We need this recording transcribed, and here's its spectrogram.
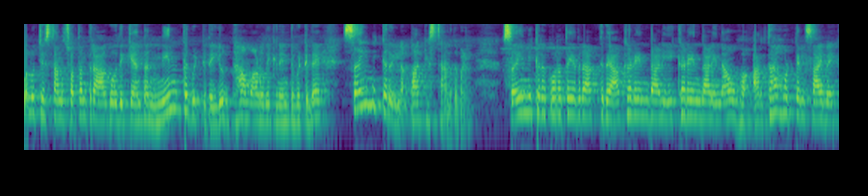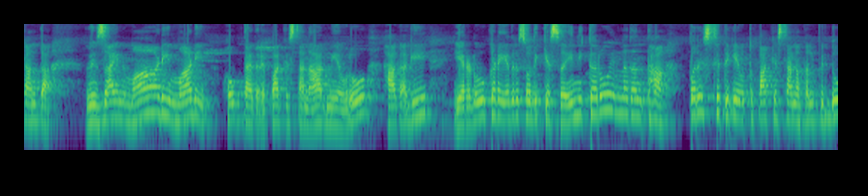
ಬಲೂಚಿಸ್ತಾನ ಸ್ವತಂತ್ರ ಆಗೋದಕ್ಕೆ ಅಂತ ನಿಂತು ಬಿಟ್ಟಿದೆ ಯುದ್ಧ ಮಾಡೋದಕ್ಕೆ ನಿಂತು ಬಿಟ್ಟಿದೆ ಸೈನಿಕರಿಲ್ಲ ಪಾಕಿಸ್ತಾನದ ಬಳಿ. ಸೈನಿಕರ ಕೊರತೆ ಎದುರಾಗ್ತಿದೆ. ಆ ಕಡೆಯಿಂದಾಳಿ, ಈ ಕಡೆಯಿಂದಾಳಿ ನಾವು ಅರ್ಧ ಹೊಟ್ಟೆಲ್ ಸಾಯ್ಬೇಕಂತ ರಿಸೈನ್ ಮಾಡಿ ಮಾಡಿ ಹೋಗ್ತಾ ಇದ್ದಾರೆ ಪಾಕಿಸ್ತಾನ ಆರ್ಮಿಯವರು ಹಾಗಾಗಿ ಎರಡೂ ಕಡೆ ಎದುರಿಸೋದಕ್ಕೆ ಸೈನಿಕರೂ ಇಲ್ಲದಂತಹ ಪರಿಸ್ಥಿತಿಗೆ ಇವತ್ತು ಪಾಕಿಸ್ತಾನ ತಲುಪಿದ್ದು.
